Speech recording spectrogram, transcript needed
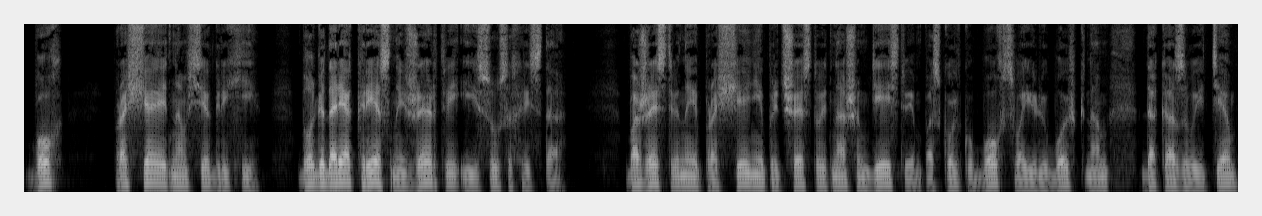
Бог прощает нам все грехи благодаря крестной жертве Иисуса Христа. Божественное прощение предшествует нашим действиям, поскольку Бог свою любовь к нам доказывает тем,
